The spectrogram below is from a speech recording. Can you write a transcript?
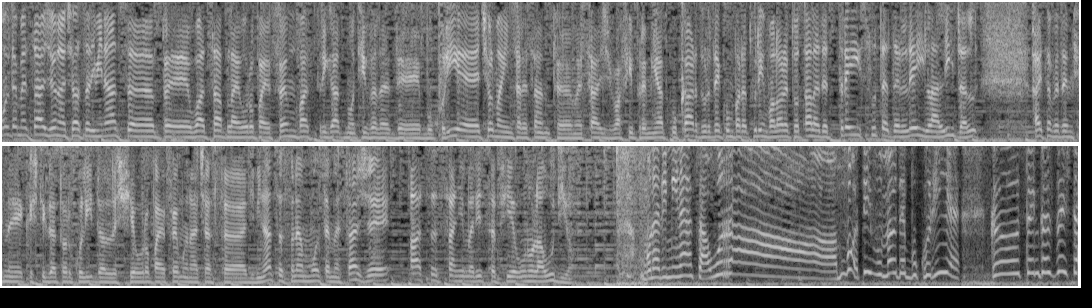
Multe mesaje în această dimineață pe WhatsApp la Europa FM V-a strigat motivele de bucurie. Cel mai interesant uh, mesaj va fi premiat cu carduri de cumpărături în valoare totală de 300 de lei la Lidl. Hai să vedem cine e câștigător cu Lidl și Europa FM în această dimineață. Spuneam multe mesaje. Astăzi s-a nimerit să fie unul audio. Bună dimineața! Ura! Motivul meu de bucurie că se încălzește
